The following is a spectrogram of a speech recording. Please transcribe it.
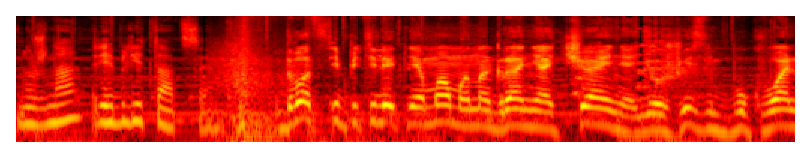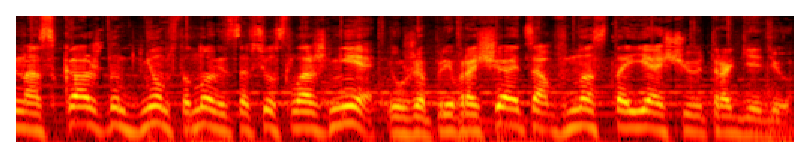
Нужна реабилитация. 25-летняя мама на грани отчаяния. Ее жизнь буквально с каждым днем становится все сложнее и уже превращается в настоящую трагедию.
